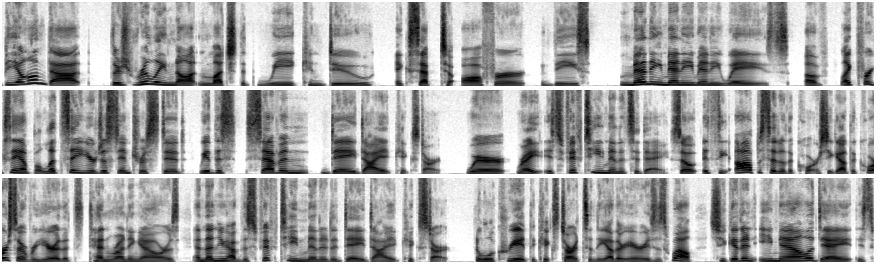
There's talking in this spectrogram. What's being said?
Beyond that, there's really not much that we can do except to offer these many, many, many ways of, like, for example, let's say you're just interested. We have this seven day diet kickstart where, right, it's 15 minutes a day. So it's the opposite of the course. You got the course over here that's 10 running hours, and then you have this 15 minute a day diet kickstart. And we'll create the kickstarts in the other areas as well. So you get an email a day. It's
